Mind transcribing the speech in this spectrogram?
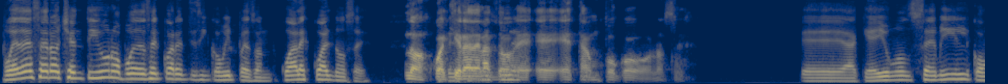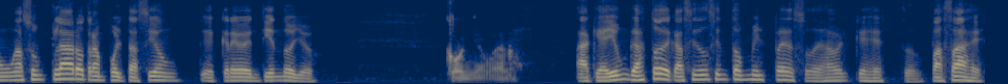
Puede ser 81, puede ser 45 mil pesos. ¿Cuál es cuál? No sé. No, cualquiera de las dos eh, eh, está un poco, no sé. Eh, aquí hay un 11 mil con un azul claro, transportación, que creo, entiendo yo. Coño, mano. Aquí hay un gasto de casi 200 mil pesos. Deja ver qué es esto. Pasaje.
